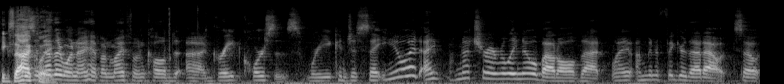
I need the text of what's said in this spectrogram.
Exactly. There's another one I have on my phone called uh, Great Courses, where you can just say, you know what, I, I'm not sure I really know about all of that. I, I'm going to figure that out. So,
